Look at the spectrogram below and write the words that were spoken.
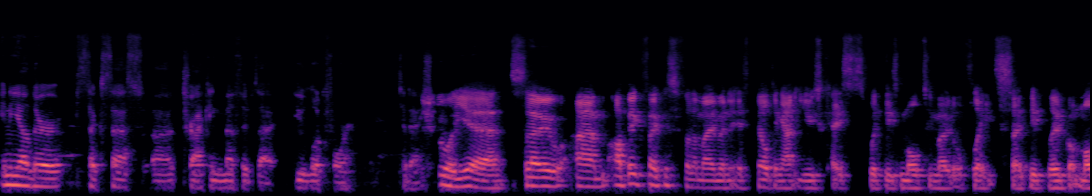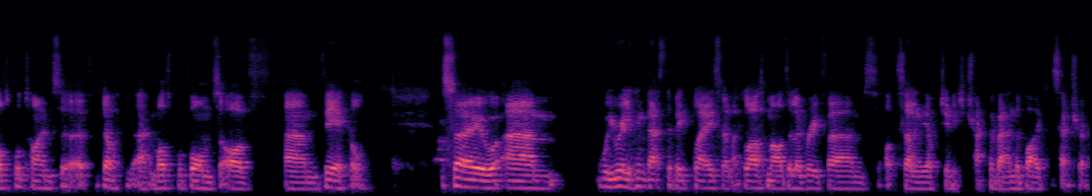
any other success uh, tracking methods that you look for? today? Sure, yeah. So um, our big focus for the moment is building out use cases with these multimodal fleets. So people who've got multiple times of uh, multiple forms of um, vehicle. So um, we really think that's the big play. So like last mile delivery firms, selling the opportunity to track the van, the bike, etc.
